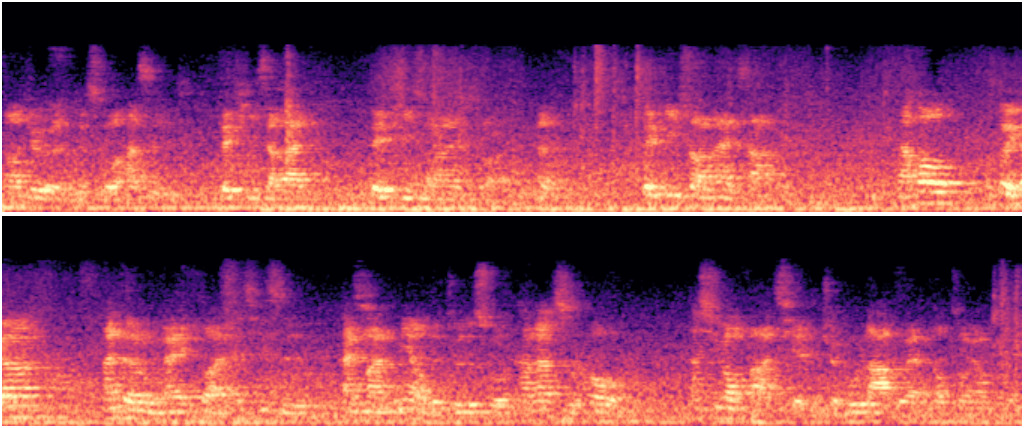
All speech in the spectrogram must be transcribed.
然后就有人就说他是被砒霜害被砒霜暗杀，呃，被砒霜暗杀。然后对刚刚安德鲁那一段，他其实还蛮妙的，就是说他那时候他希望把钱全部拉回来到中央政府，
